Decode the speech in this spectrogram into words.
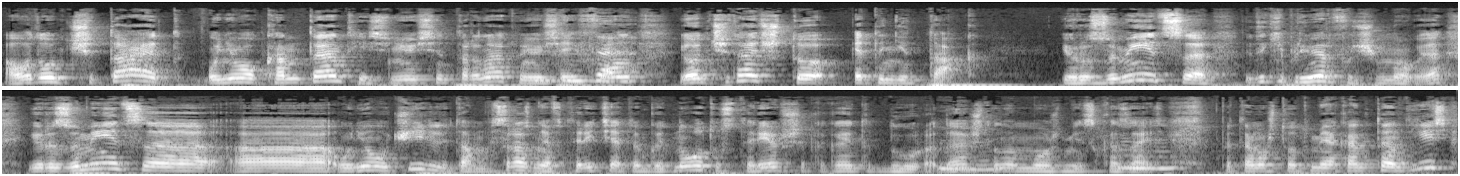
А вот он читает, у него контент есть, у него есть интернет, у него есть iPhone, Да. и он читает, что это не так. И разумеется, и таких примеров очень много, да, и разумеется, а, у него учитель там сразу не авторитет, он говорит, ну вот устаревшая какая-то дура, да, Мгм. что нам можно мне сказать. Мгм. Потому что вот у меня контент есть,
